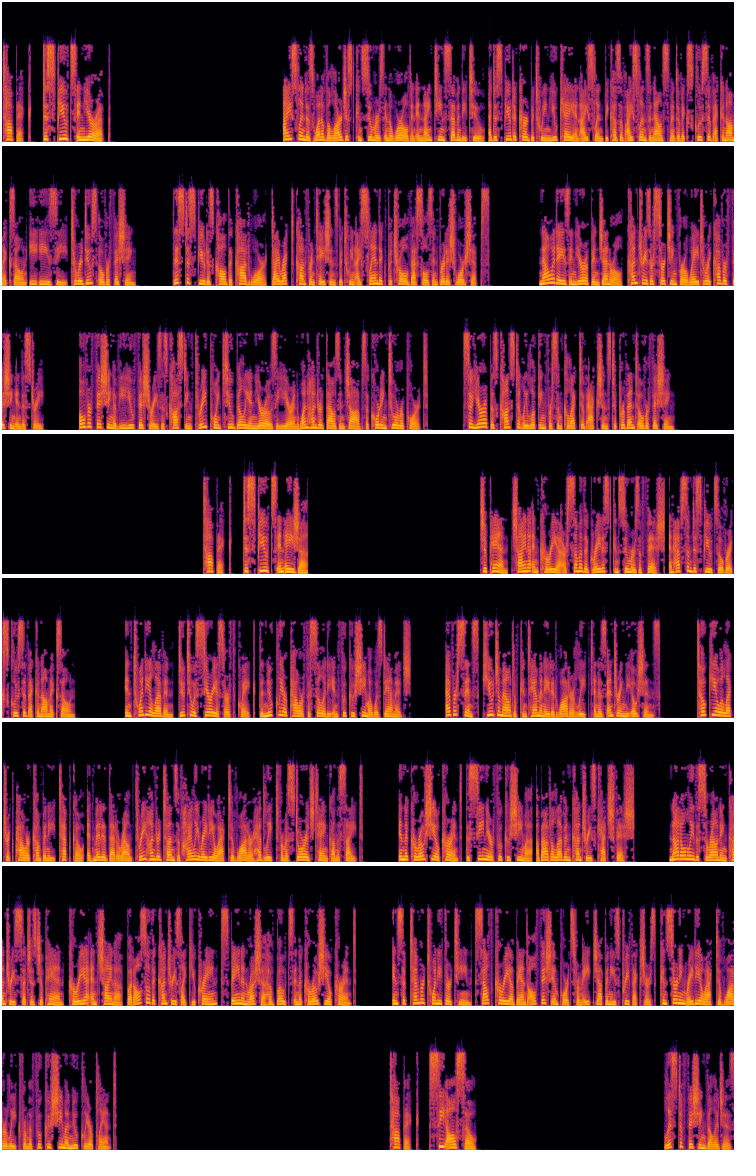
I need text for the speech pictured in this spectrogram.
Topic. Disputes in Europe Iceland is one of the largest consumers in the world and in 1972, a dispute occurred between UK and Iceland because of Iceland's announcement of Exclusive Economic Zone to reduce overfishing. This dispute is called the Cod War, direct confrontations between Icelandic patrol vessels and British warships. Nowadays in Europe in general, countries are searching for a way to recover fishing industry. Overfishing of EU fisheries is costing €3.2 billion Euros a year and 100,000 jobs according to a report. So Europe is constantly looking for some collective actions to prevent overfishing. Topic: Disputes in Asia. Japan, China and Korea are some of the greatest consumers of fish, and have some disputes over exclusive economic zone. In 2011, due to a serious earthquake, the nuclear power facility in Fukushima was damaged. Ever since, huge amount of contaminated water leaked and is entering the oceans. Tokyo Electric Power Company TEPCO admitted that around 300 tons of highly radioactive water had leaked from a storage tank on the site. In the Kuroshio Current, the sea near Fukushima, about 11 countries catch fish. Not only the surrounding countries such as Japan, Korea and China, but also the countries like Ukraine, Spain and Russia have boats in the Kuroshio Current. In September 2013, South Korea banned all fish imports from eight Japanese prefectures, concerning radioactive water leak from the Fukushima nuclear plant. Topic. See also List of fishing villages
